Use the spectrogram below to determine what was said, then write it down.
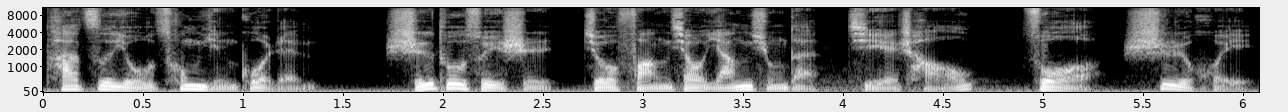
他自幼聪颖过人，十多岁时就仿效杨雄的《解嘲》作《释悔》，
